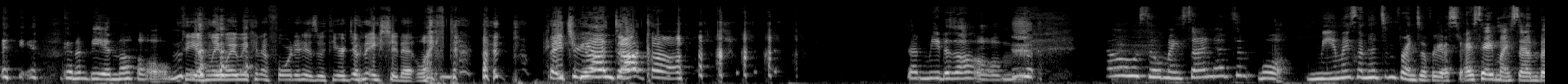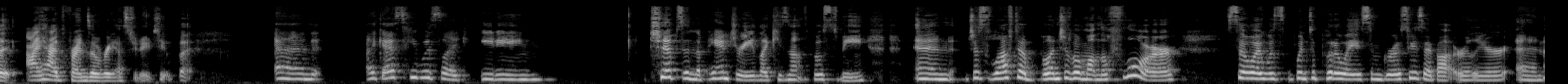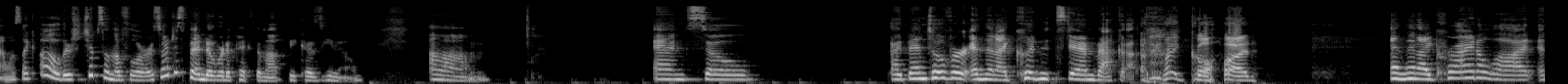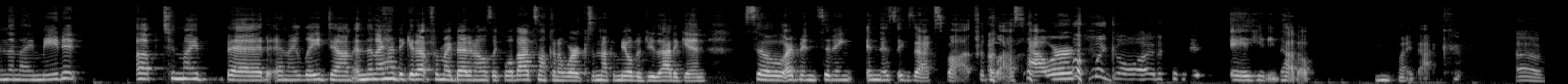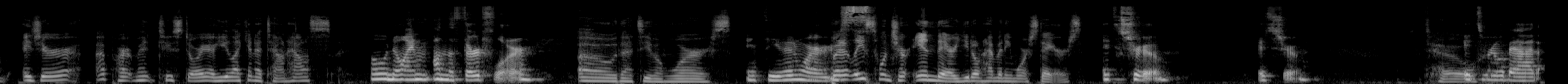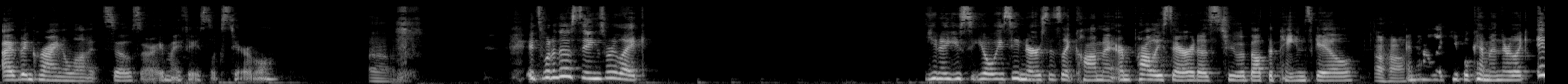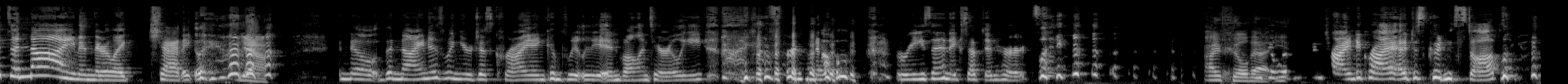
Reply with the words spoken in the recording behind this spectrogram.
it's gonna be in the home. The only way we can afford it is with your donation at life patreon.com. Send me to the home. Oh, so my son had some. Well, me and my son had some friends over yesterday. I say my son, but I had friends over yesterday too. But and I guess he was like eating chips in the pantry like he's not supposed to be, and just left a bunch of them on the floor. So I was went to put away some groceries I bought earlier, and I was like, "Oh, there's chips on the floor." So I just bend over to pick them up because you know, um, and so I bent over and then I couldn't stand back up. Oh my god. And then I cried a lot and then I made it up to my bed and I laid down and then I had to get up from my bed and I was like, well, that's not going to work because I'm not going to be able to do that again. So I've been sitting in this exact spot for the last hour Oh my god. with a heating pad up my back. Um, is your apartment two story? Are you like in a townhouse? Oh no, I'm on the third floor. Oh, that's even worse. It's even worse. But at least once you're in there, you don't have any more stairs. it's true. It's true. So, It's real bad. I've been crying a lot. So sorry. My face looks terrible. um, It's one of those things where like you know, you see, you always see nurses like comment, and probably Sarah does too, about the pain scale uh huh. and how like people come in, they're like, "It's a nine," and they're like chatting. Like, Yeah. No, the nine is when you're just crying completely involuntarily like, for no reason except it hurts. Like, I feel that. I wasn't even trying to cry, I just couldn't stop.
